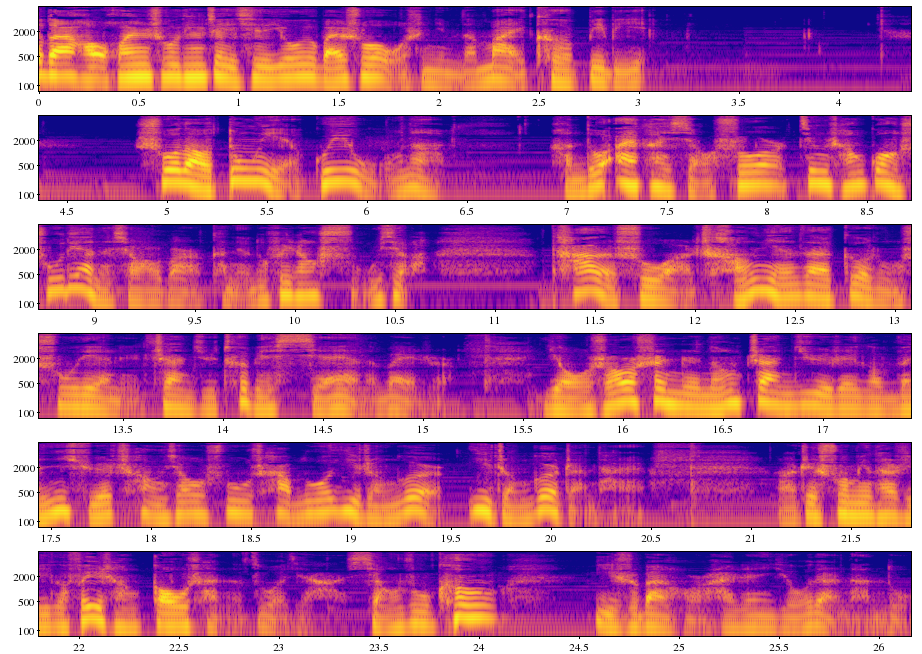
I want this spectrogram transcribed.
大家好，欢迎收听这一期的悠悠白说，我是你们的麦克 B B。说到东野圭吾呢，很多爱看小说、经常逛书店的小伙伴肯定都非常熟悉了。他的书啊，常年在各种书店里占据特别显眼的位置，有时候甚至能占据这个文学畅销书差不多一整个一整个展台。啊，这说明他是一个非常高产的作家，想入坑一时半会儿还真有点难度。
